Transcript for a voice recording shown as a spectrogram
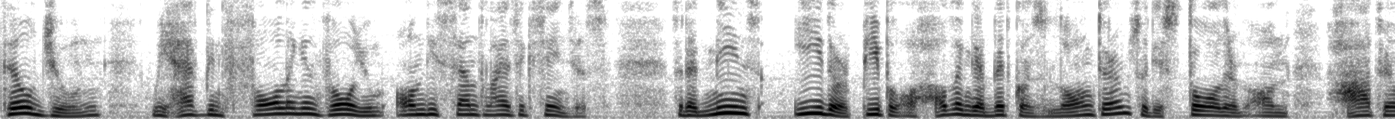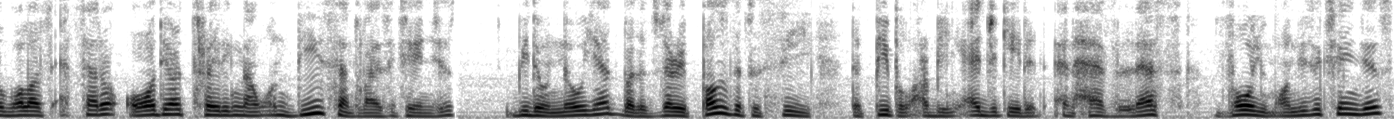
till June, we have been falling in volume on these centralized exchanges. So that means either people are hodling their bitcoins long term, so they store them on hardware wallets, etc., or they are trading now on these decentralized exchanges. We don't know yet, but it's very positive to see that people are being educated and have less volume on these exchanges,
